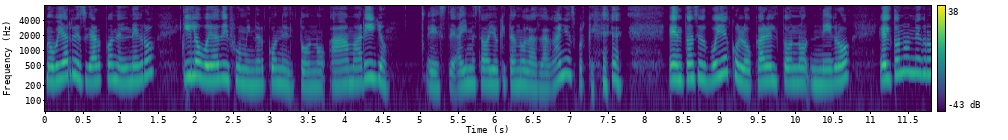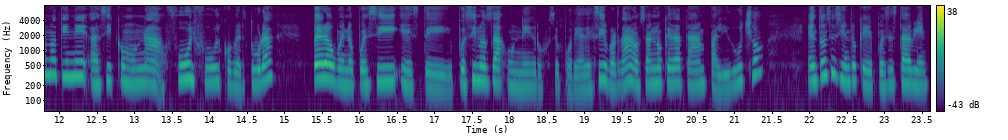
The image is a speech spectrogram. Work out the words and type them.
me voy a arriesgar con el negro y lo voy a difuminar con el tono amarillo. Este, ahí me estaba yo quitando las lagañas porque... Entonces voy a colocar el tono negro. El tono negro no tiene así como una full full cobertura. Pero bueno, pues sí, este, pues sí nos da un negro, se podría decir, ¿verdad? O sea, no queda tan paliducho. Entonces siento que pues está bien.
